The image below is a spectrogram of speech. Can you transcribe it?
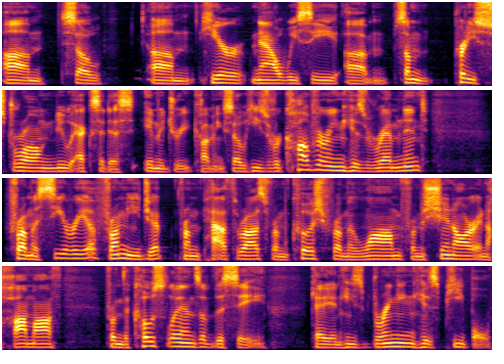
Um, so um, here now we see um, some pretty strong new Exodus imagery coming. So he's recovering his remnant from Assyria, from Egypt, from Pathros, from Cush, from Elam, from Shinar and Hamath, from the coastlands of the sea. Okay, and he's bringing his people.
